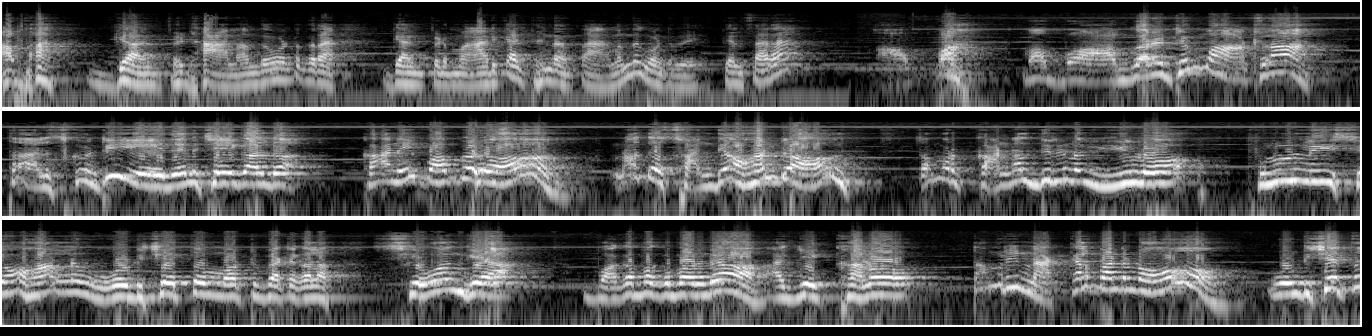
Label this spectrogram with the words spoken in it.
అబ్బా గంపెడు ఆనందం ఉంటుందిరా. గంపెడు మాడికాయలు అంత ఆనందంగా ఉంటుంది. తెలుసారా? అబ్బా! మా బాబు గారంటే మాటలా తలుచుకుంటే ఏదైనా చేయగలదు? కానీ బాబు గారు నాదో సందేహం తమరు కండలు తిరిగిన వీడు పులుల్ని సింహాలని ఒడి చేత్తో మట్టు పెట్టగల శివంగి బగబగ బండ అగ్గి కలం. తమరి నక్కల బండను ఒంటి చేత్తో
